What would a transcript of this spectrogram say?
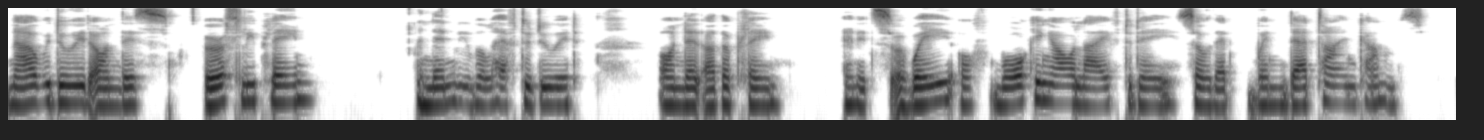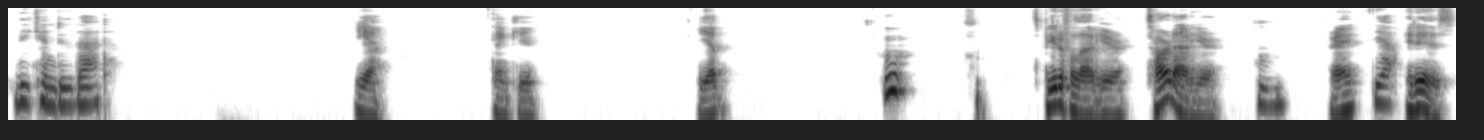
Now we do it on this earthly plane, and then we will have to do it on that other plane. And it's a way of walking our life today so that when that time comes, we can do that. Yeah. Thank you. Yep. Ooh. It's beautiful out here. It's hard out here. Mm-hmm. Right? Yeah. It is.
